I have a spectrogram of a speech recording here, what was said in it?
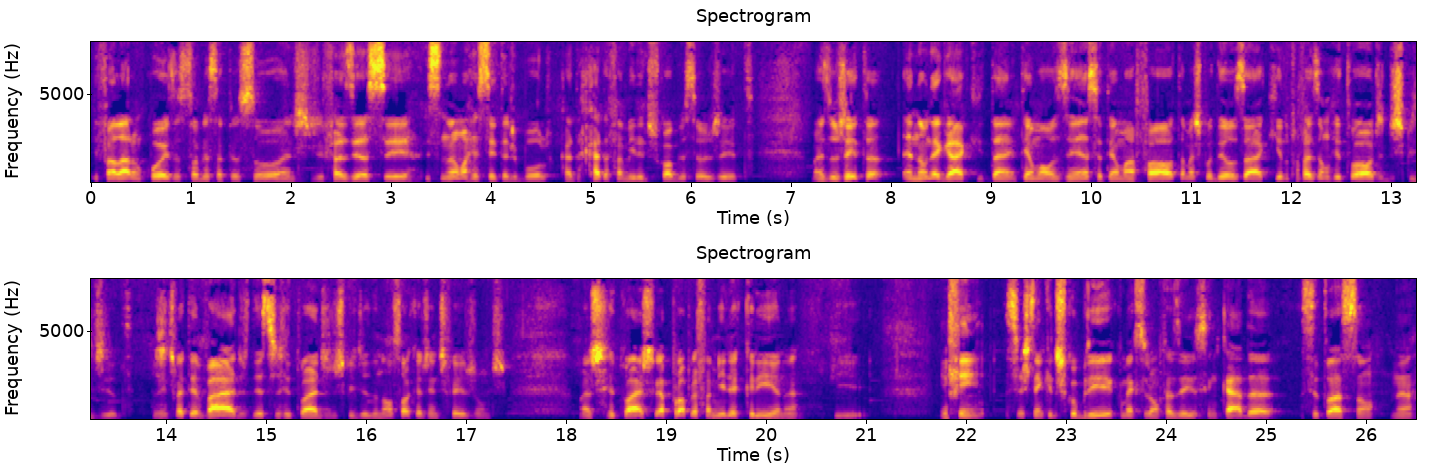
e falaram coisas sobre essa pessoa antes de fazer a ceia. Isso não é uma receita de bolo, cada, cada família descobre o seu jeito. Mas o jeito é não negar que tá, tem uma ausência, tem uma falta, mas poder usar aquilo para fazer um ritual de despedida. A gente vai ter vários desses rituais de despedida, não só que a gente fez juntos, mas rituais que a própria família cria, né? E, enfim, vocês têm que descobrir como é que vocês vão fazer isso em cada situação, né?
